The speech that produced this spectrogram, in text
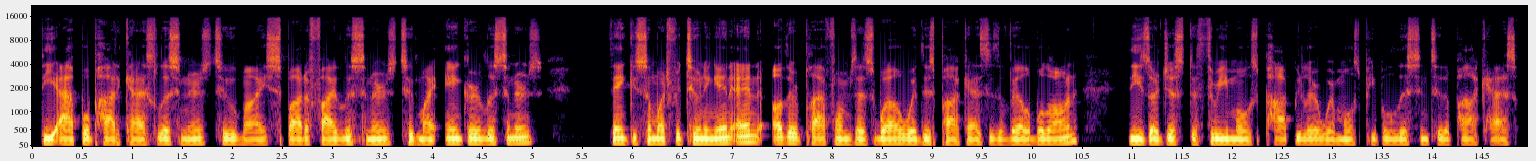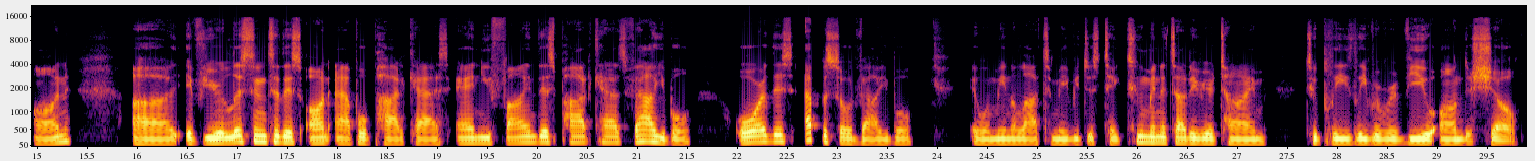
the Apple Podcast listeners, to my Spotify listeners, to my Anchor listeners. Thank you so much for tuning in and other platforms as well where this podcast is available on. These are just the three most popular where most people listen to the podcast on. Uh, if you're listening to this on Apple Podcasts and you find this podcast valuable or this episode valuable, it would mean a lot to maybe just take two minutes out of your time to please leave a review on the show.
